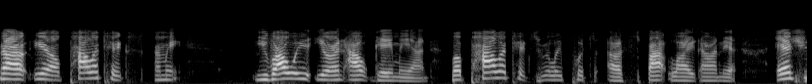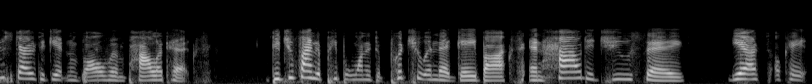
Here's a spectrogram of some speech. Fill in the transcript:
Now, you know, politics. I mean, you've always you're an out gay man, but politics really puts a spotlight on it. As you started to get involved in politics, did you find that people wanted to put you in that gay box? And how did you say, yes, okay,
